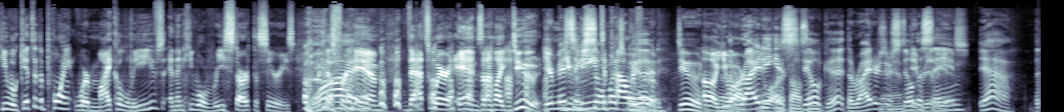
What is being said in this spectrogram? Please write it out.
He will get to the point where Michael leaves, and then he will restart the series because for him, that's where it ends. And I'm like, dude, You're missing you need so to much power good, through. dude. Oh, you the are. writing are. is That's still good. The writers Yeah. are still It the really same. is. Yeah, the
